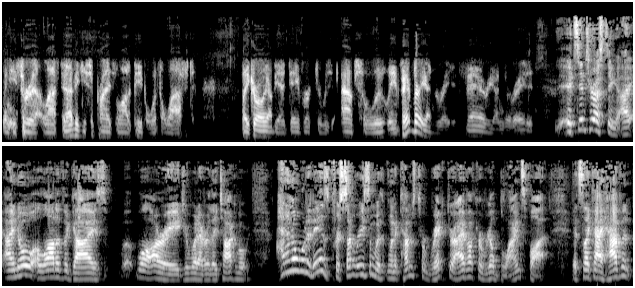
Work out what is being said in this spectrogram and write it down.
when he threw that left. And I think he surprised a lot of people with the left. Like growing up, yeah, Dave Richter was absolutely very, very underrated. Very underrated. It's interesting. I, I know a lot of the guys, well, our age or whatever, they talk about. I don't know what it is. For some reason, with when it comes to Richter, I have like a real blind spot. It's like I haven't.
